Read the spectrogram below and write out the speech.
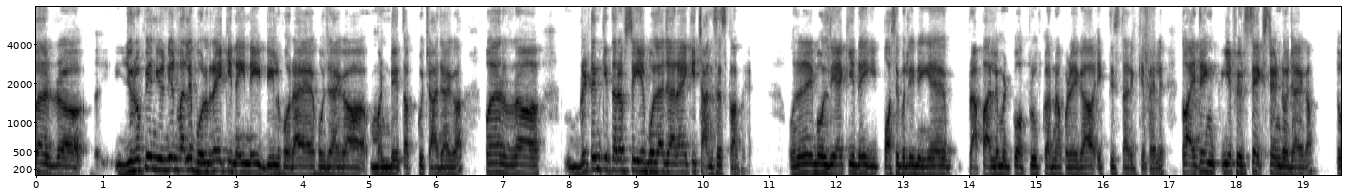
पर यूरोपियन यूनियन वाले बोल रहे हैं कि नहीं नहीं डील हो रहा है, हो जाएगा मंडे तक कुछ आ जाएगा। पर ब्रिटेन की तरफ़ से ये बोला जा रहा है कि चांसेस कम है। उन्होंने बोल दिया कि नहीं पॉसिबल ही नहीं है। पार्लियामेंट को अप्रूव करना पड़ेगा इकतीस तारीख के पहले। तो आई थिंक ये फिर से एक्सटेंड हो जाएगा। तो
